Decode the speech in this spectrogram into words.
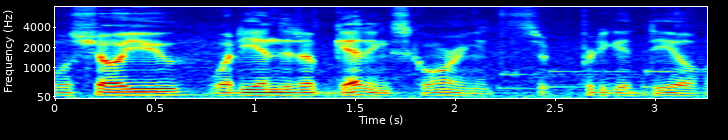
we'll show you what he ended up getting scoring. It's a pretty good deal.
